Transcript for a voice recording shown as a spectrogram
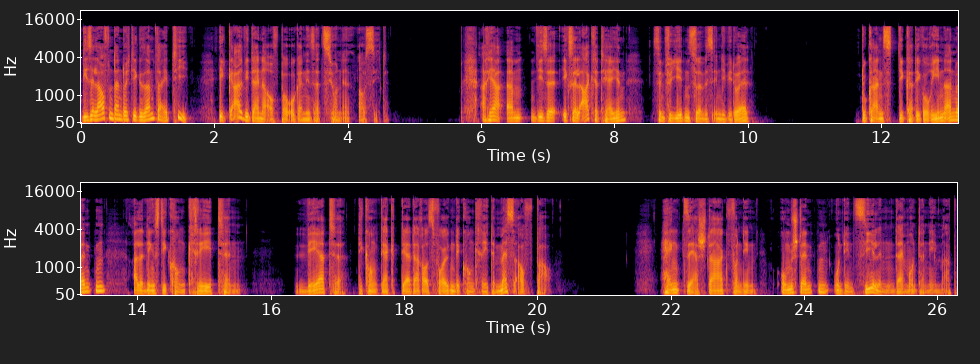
Diese laufen dann durch die gesamte IT, egal wie deine Aufbauorganisation aussieht. Ach ja, ähm, diese XLA-Kriterien sind für jeden Service individuell. Du kannst die Kategorien anwenden, allerdings die konkreten Werte, die, der, der daraus folgende konkrete Messaufbau, hängt sehr stark von den Umständen und den Zielen in deinem Unternehmen ab.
